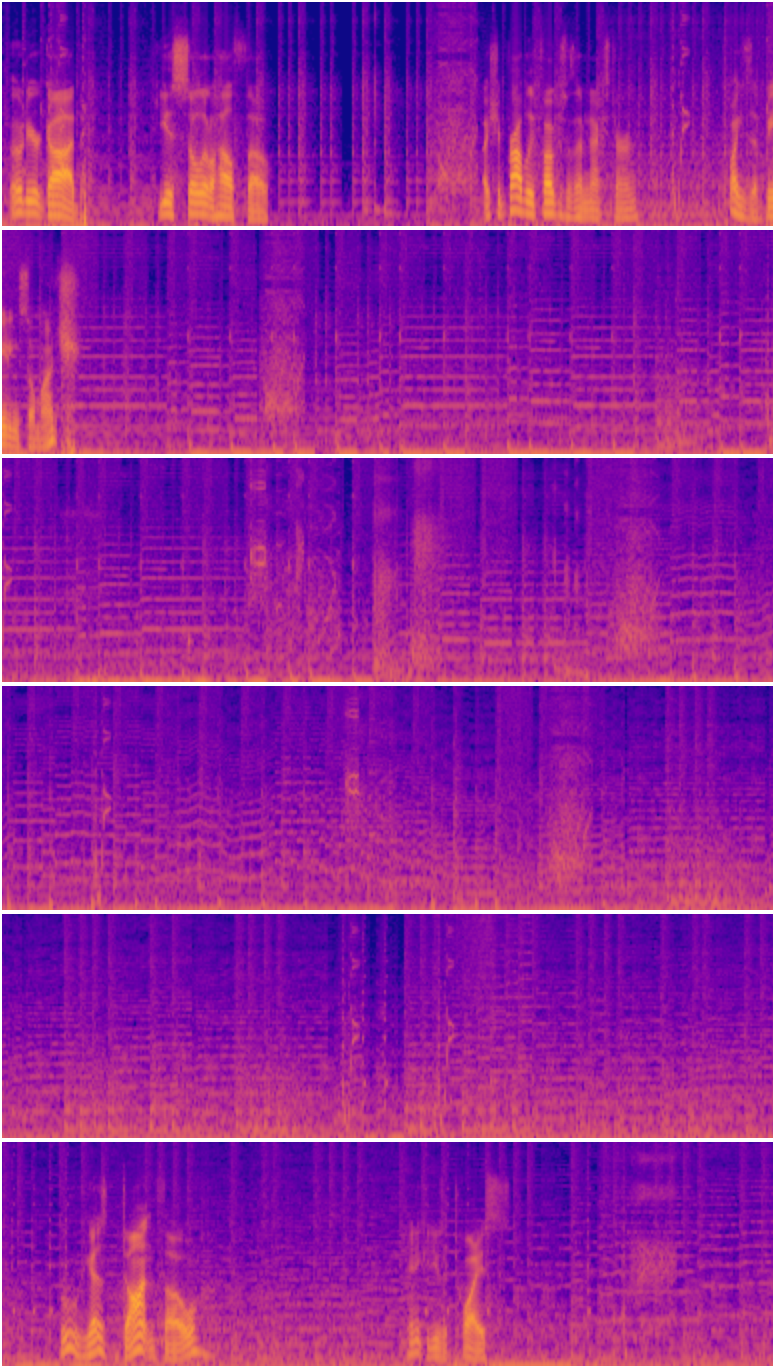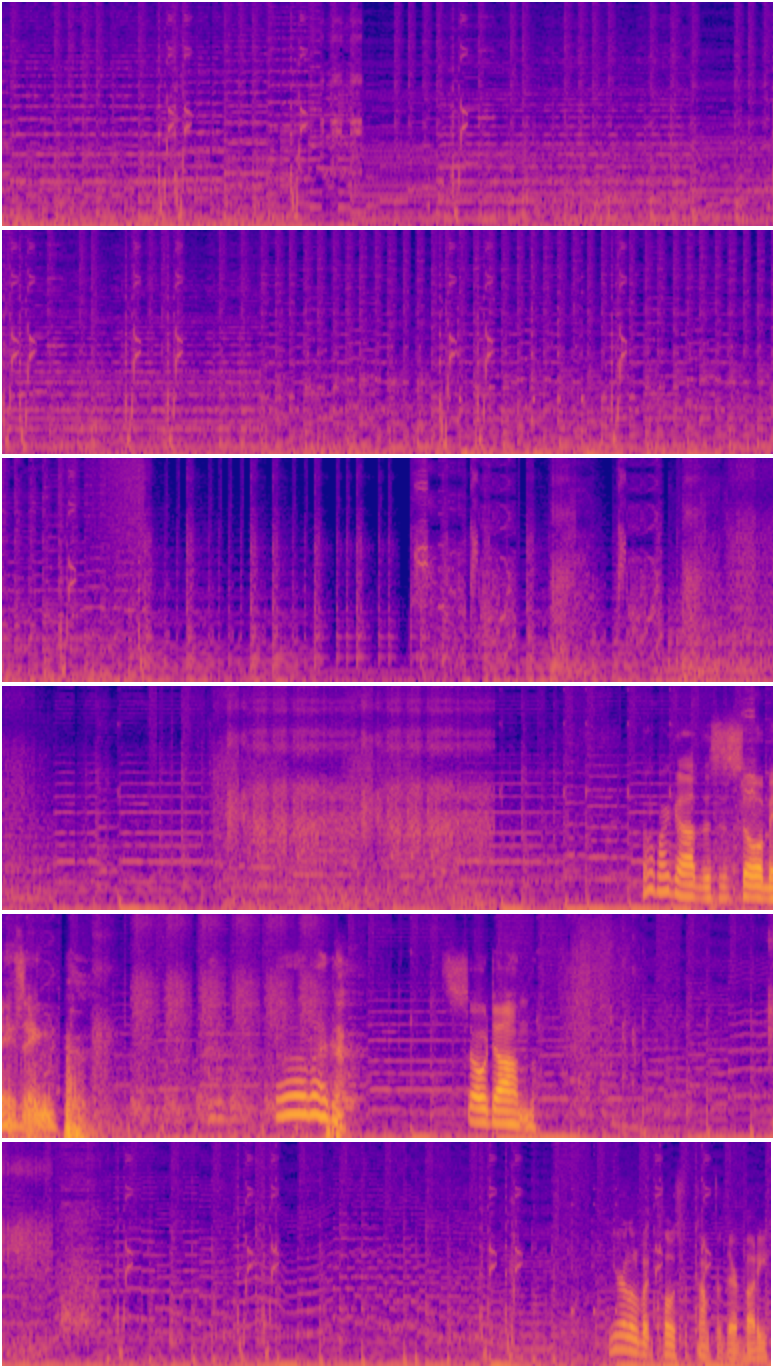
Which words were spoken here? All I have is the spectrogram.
Oh dear god. He has so little health, though. I should probably focus with him next turn. That's why he's evading so much. Ooh, he has Daunt, though. And he could use it twice. My god, this is so amazing. oh my god. So dumb. You're a little bit close for comfort there, buddy.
